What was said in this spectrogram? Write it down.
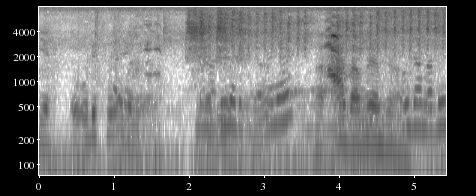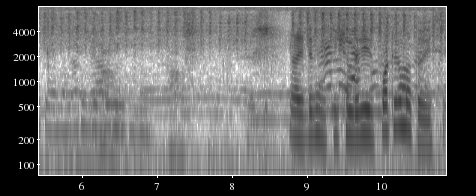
ইয়ে আর এটা দেখুন কি সুন্দর এই পটের মতো হয়েছে।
